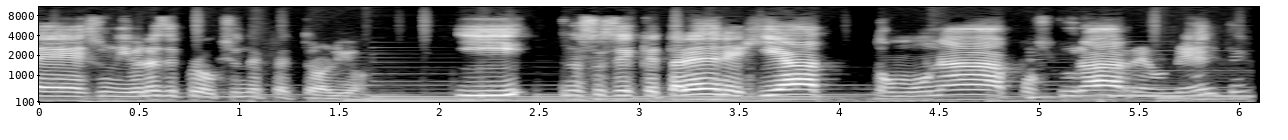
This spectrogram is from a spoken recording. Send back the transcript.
eh, sus niveles de producción de petróleo. Y nuestra secretaria de Energía tomó una postura reunente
